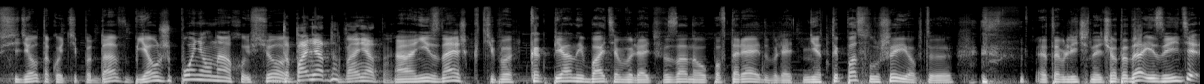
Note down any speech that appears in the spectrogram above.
сидел такой, типа, да, я уже понял, нахуй, все. Да понятно, понятно. А они, знаешь, типа, как пьяный батя, блядь, заново повторяет, блядь. Нет, ты послушай, ёпта. Это личное что-то, да? Извините.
